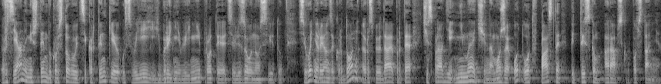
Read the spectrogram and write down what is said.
Росіяни між тим використовують ці картинки у своїй гібридній війні проти цивілізованого світу. Сьогодні район за кордон розповідає про те, чи справді Німеччина може от-от впасти під тиском арабського повстання.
